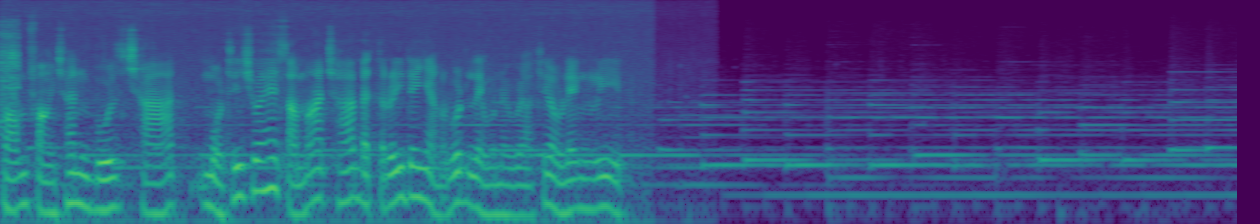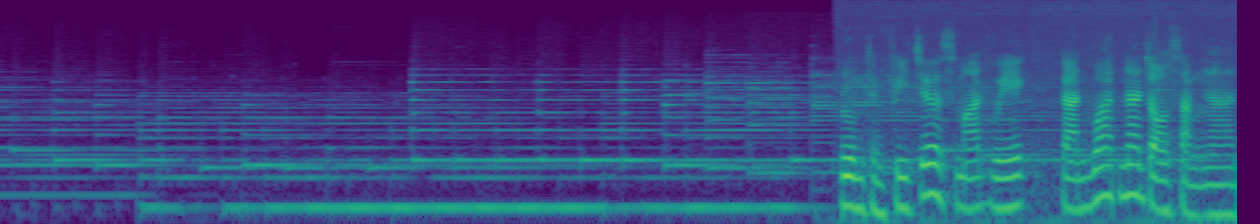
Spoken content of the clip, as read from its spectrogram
พร้อมฟังก์ชัน Boost Charge โหมดที่ช่วยให้สามารถชาร์จแบตเตอรี่ได้อย่างรวดเร็วในเวลาที่เราเร่งรีบ รวมถึงฟีเจอร์ Smart Wake การวาดหน้าจอสั่งงาน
